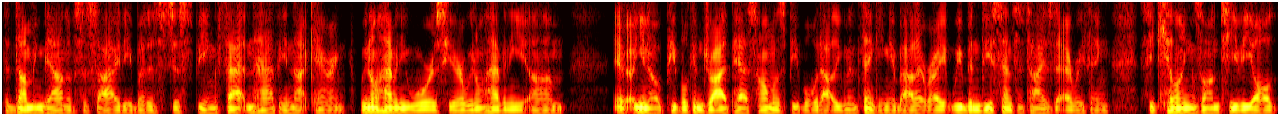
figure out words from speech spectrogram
the dumbing down of society, but it's just being fat and happy and not caring. We don't have any wars here. We don't have any, um, you know, people can drive past homeless people without even thinking about it, right? We've been desensitized to everything. See killings on TV all,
